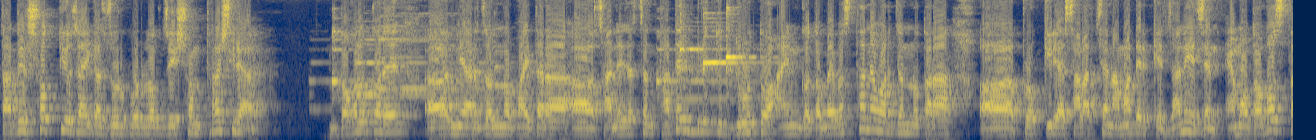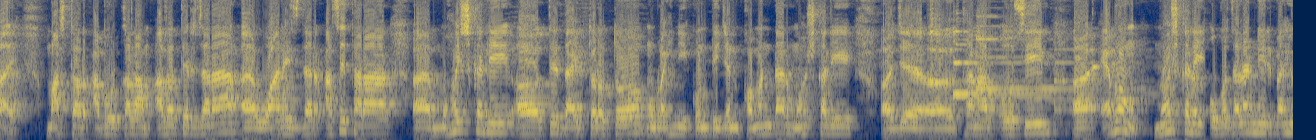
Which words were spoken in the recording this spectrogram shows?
তাদের সত্যিও জায়গা জোরপূর্বক যে সন্ত্রাসীরা দখল করে নেয়ার জন্য ভাই তারা চালিয়ে যাচ্ছেন। তাদের বিরুদ্ধে দ্রুত আইনগত ব্যবস্থা নেওয়ার জন্য তারা প্রক্রিয়া চালাচ্ছেন আমাদেরকে জানিয়েছেন। এমত অবস্থায় মাস্টার আবুল কালাম আজাদের যারা ওয়ারিসদার আছে, তারা মহেশখালী তে দায়িত্বরত বাহিনী কন্টিজেন্ট কমান্ডার, মহেশখালী যে থানার ওসি এবং মহেশখালী উপজেলার নির্বাহী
